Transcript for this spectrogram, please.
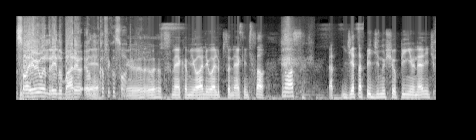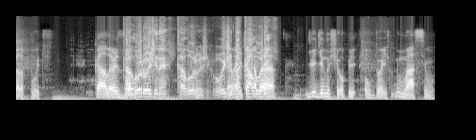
só eu e o Andrei no bar, eu, eu é. nunca fico só. O Soneca me olha, eu olho pro Soneca e a gente fala, nossa, o dia tá pedindo chopinho, né? A gente fala, putz, calorzão. Calor hoje, né? Calor hoje. Hoje então, tá calor, acaba... hein? Dividindo o chopp ou dois, no máximo.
